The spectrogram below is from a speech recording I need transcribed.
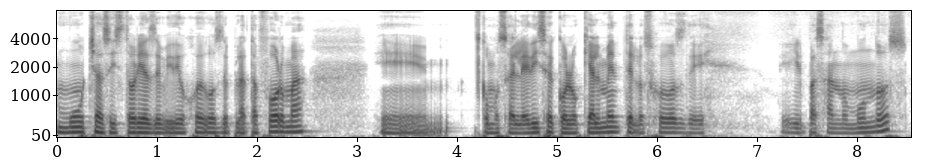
muchas historias de videojuegos de plataforma. Eh, como se le dice coloquialmente, los juegos de, ir pasando mundos.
